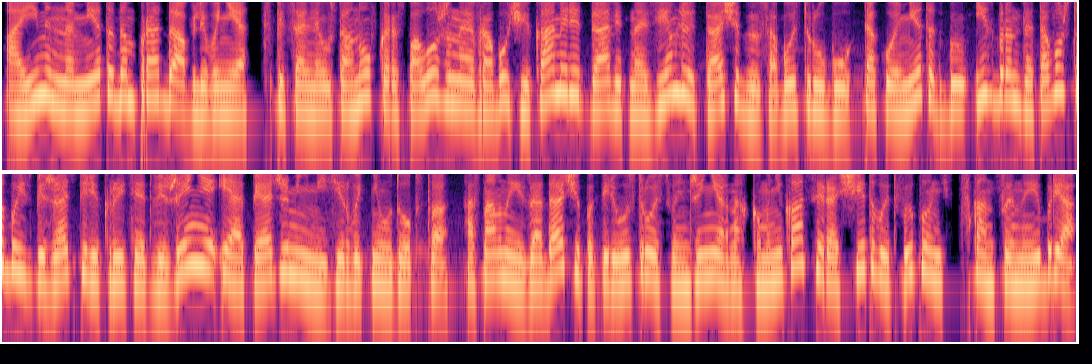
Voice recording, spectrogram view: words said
а именно методом продавливания. Специальная установка, расположенная в рабочей камере, давит на землю и тащит за собой трубу. Такой метод был избран для того, чтобы избежать перекрытия движения и опять же минимизировать неудобства. Основные задачи по переустройству инженерных коммуникаций рассчитывают выполнить в конце ноября.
